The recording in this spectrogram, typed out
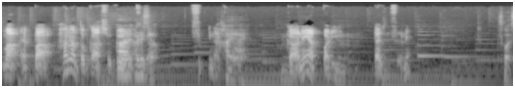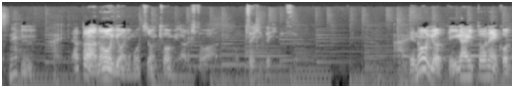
まあやっぱ花とか植物が好きな人はいはい。うん。がねやっぱり。うん大事ですよね、そうですね、うん。はい。あとは農業にもちろん興味がある人はぜひぜひですよ。はい。で農業って意外とねこう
